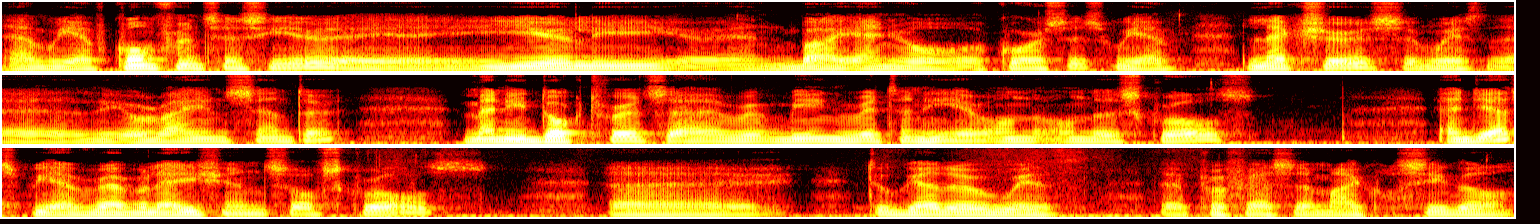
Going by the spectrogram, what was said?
And we have conferences here, uh, yearly and biannual courses. We have lectures with the Orion Center. Many doctorates are being written here on, on the scrolls. And yes, we have revelations of scrolls uh, together with uh, Professor Michael Segal.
